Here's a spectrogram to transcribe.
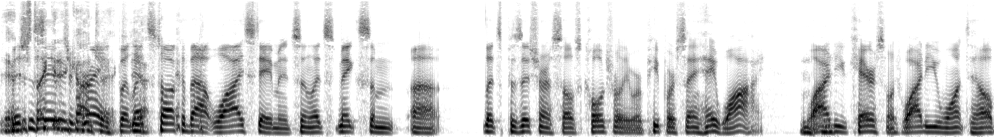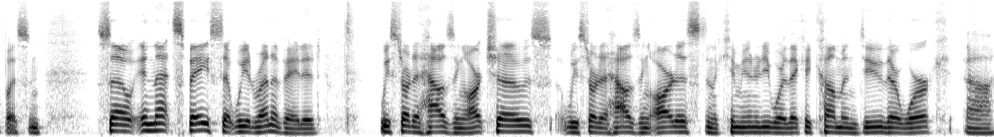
Yeah, mission statements are great, but yeah. let's talk about why statements and let's make some. Uh, let's position ourselves culturally where people are saying, "Hey, why? Mm-hmm. Why do you care so much? Why do you want to help us?" And so, in that space that we had renovated, we started housing art shows. We started housing artists in the community where they could come and do their work. Uh,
